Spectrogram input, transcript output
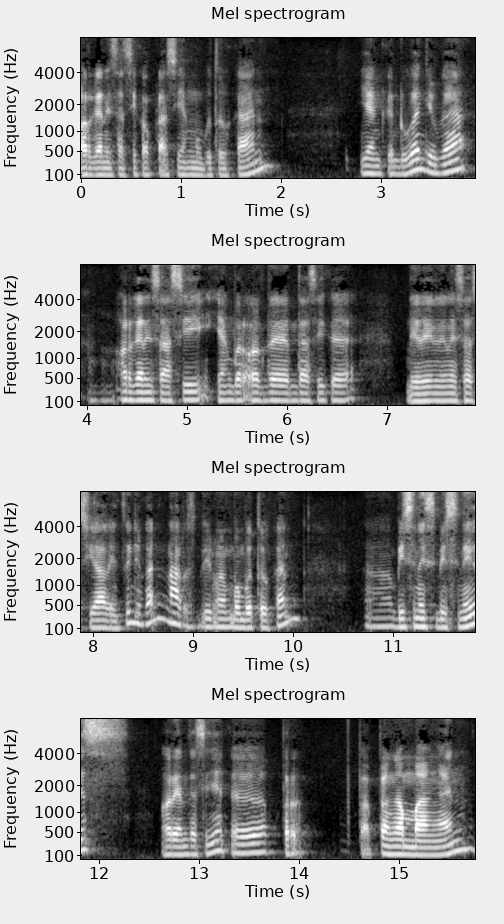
organisasi koperasi yang membutuhkan. Yang kedua juga organisasi yang berorientasi ke nilai-nilai sosial itu juga harus membutuhkan uh, bisnis-bisnis orientasinya ke per, pengembangan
